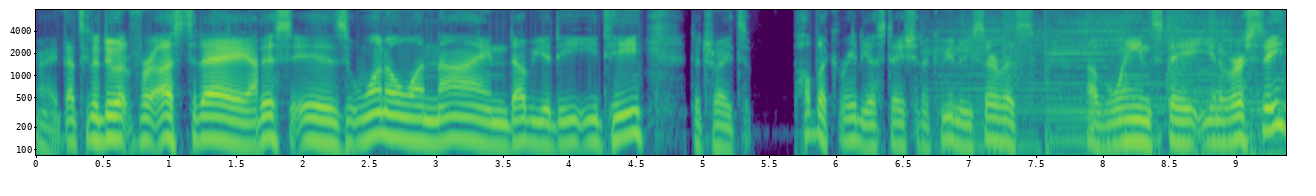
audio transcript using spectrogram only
All right, that's going to do it for us today. This is 1019 WDET, Detroit's public radio station, a community service of Wayne State University.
